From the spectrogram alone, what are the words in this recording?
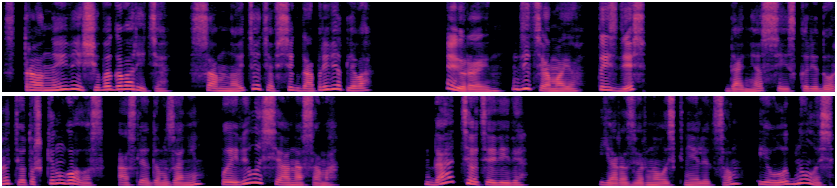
«Странные вещи вы говорите. Со мной тетя всегда приветлива». «Ирейн, дитя мое, ты здесь?» Донесся из коридора тетушкин голос, а следом за ним появилась и она сама. «Да, тетя Виви?» Я развернулась к ней лицом и улыбнулась.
